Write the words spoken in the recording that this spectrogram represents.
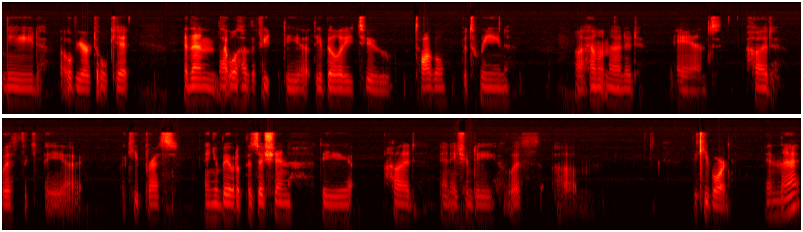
need OVR toolkit, and then that will have the the uh, the ability to toggle between uh, helmet-mounted and HUD with a, uh, a key press, and you'll be able to position the HUD and HMD with um, the keyboard. And that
